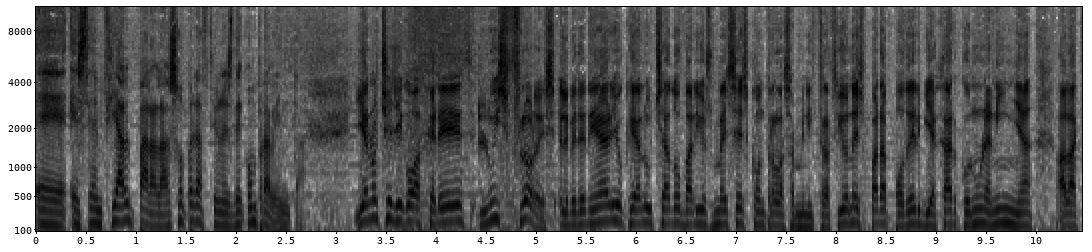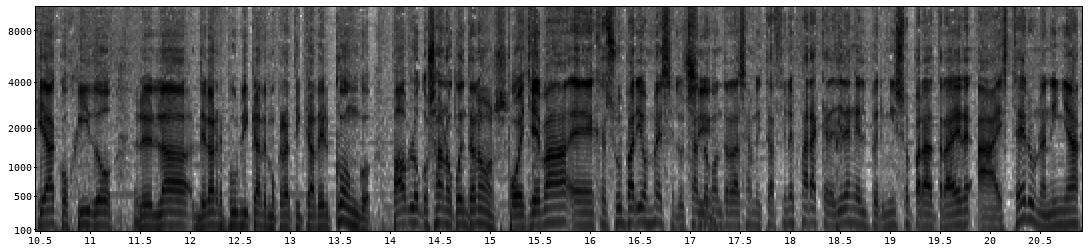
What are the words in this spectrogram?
eh, esencial para las operaciones de compraventa. Y anoche llegó a Jerez Luis Flores, el veterinario que ha luchado varios meses contra las administraciones para poder viajar con una niña a la que ha acogido eh, la, de la República Democrática del Congo. Pablo Cosano, cuéntanos. Pues lleva eh, Jesús varios meses luchando Sí. contra las administraciones para que le dieran el permiso permiso para traer a Esther, una niña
